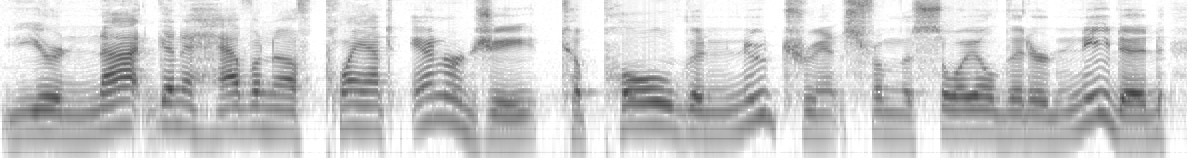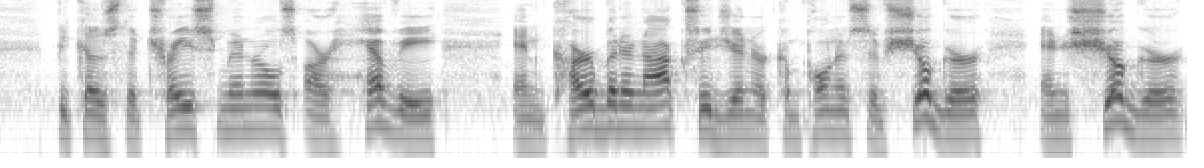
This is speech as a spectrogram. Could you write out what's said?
you're not going to have enough plant energy to pull the nutrients from the soil that are needed because the trace minerals are heavy and carbon and oxygen are components of sugar and sugar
